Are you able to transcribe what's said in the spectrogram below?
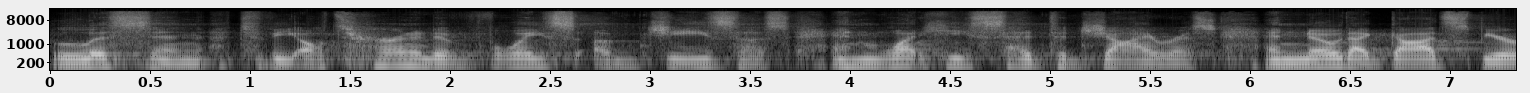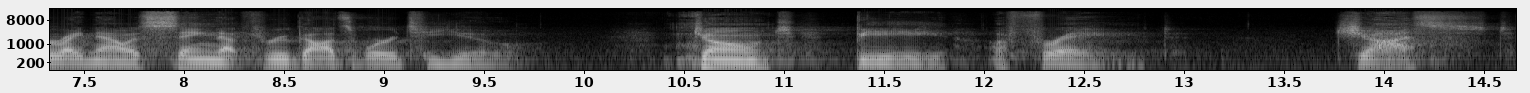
listen to the alternative voice of Jesus and what he said to Jairus, and know that God's Spirit right now is saying that through God's word to you. Don't be afraid. Just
